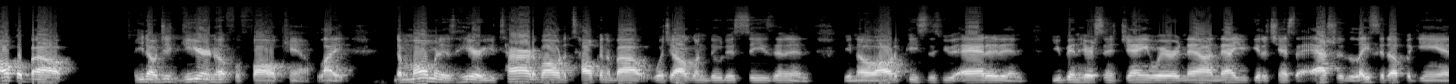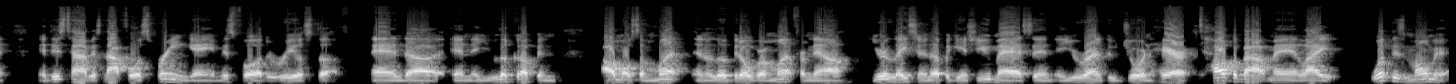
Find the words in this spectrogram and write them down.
Talk about you know just gearing up for fall camp. Like the moment is here. You're tired of all the talking about what y'all gonna do this season, and you know all the pieces you added, and you've been here since January now. And now you get a chance to actually lace it up again. And this time it's not for a spring game; it's for the real stuff. And uh, and, and you look up in almost a month and a little bit over a month from now, you're lacing it up against UMass and, and you're running through Jordan Hare. Talk about man, like what this moment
